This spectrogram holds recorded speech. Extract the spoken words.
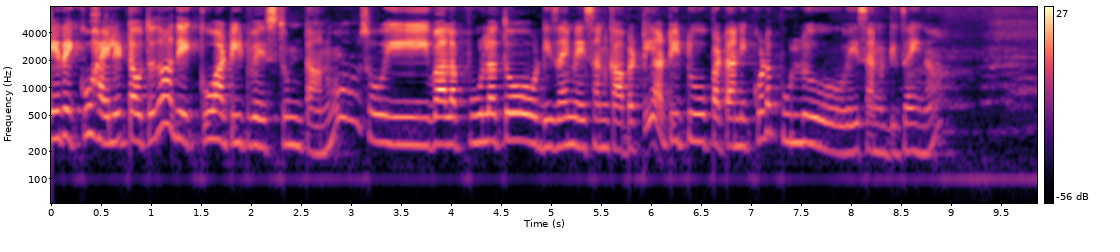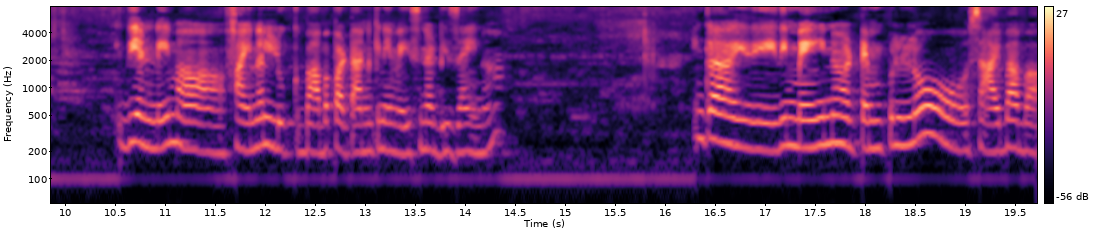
ఏది ఎక్కువ హైలైట్ అవుతుందో అది ఎక్కువ అటు ఇటు వేస్తుంటాను. సో ఈ ఇవాళ పూలతో డిజైన్ వేశాను కాబట్టి అటు ఇటు పటానికి కూడా పూలు వేశాను డిజైన్. ఇది అండి మా ఫైనల్ లుక్ బాబా పటానికి నేను వేసిన డిజైన్. ఇంకా ఇది ఇది మెయిన్ టెంపుల్లో సాయిబాబా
